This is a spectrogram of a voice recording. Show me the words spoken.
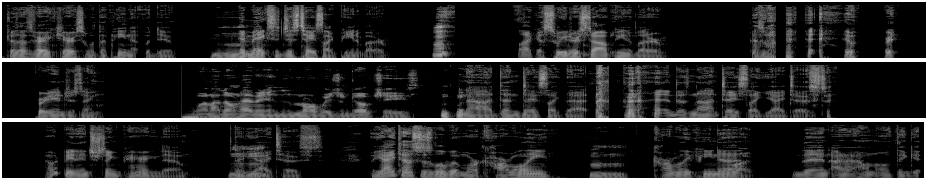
because I was very curious what the peanut would do. Mhm. It makes it just taste like peanut butter, Mm. like a sweeter style peanut butter. Is it was pretty, pretty interesting. well, I don't have any in the Norwegian goat cheese. no, it doesn't taste like that. it does not taste like gjetost. That would be an interesting pairing, though. That Mhm. gjetost, but gjetost is a little bit more caramely, Mhm. caramely peanut. Right, Then I, I don't know. Think it.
